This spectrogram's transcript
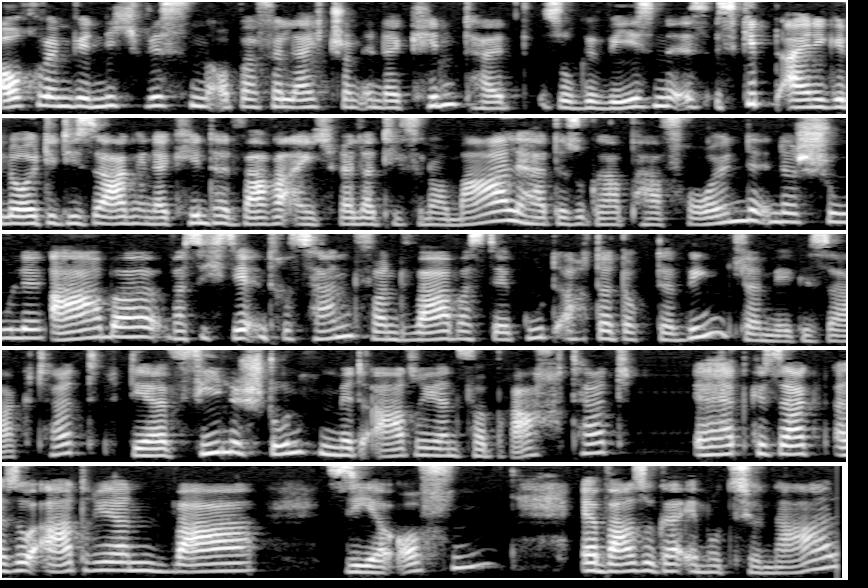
auch wenn wir nicht wissen, ob er vielleicht schon in der Kindheit so gewesen ist. Es gibt einige Leute, die sagen, in der Kindheit war er eigentlich relativ normal, er hatte sogar ein paar Freunde in der Schule. Aber was ich sehr interessant fand, war, was der Gutachter Dr. Winkler mir gesagt hat, der viele Stunden mit Adrian verbracht hat. Er hat gesagt, also Adrian war sehr offen. Er war sogar emotional.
